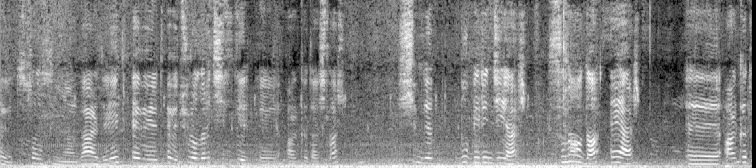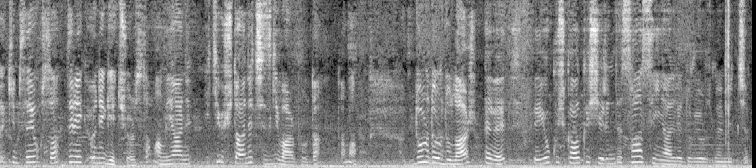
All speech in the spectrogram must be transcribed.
Evet, sol sinyal verdik. Evet, evet şuraları çizdi e, arkadaşlar. Şimdi bu birinci yer. Sınavda eğer e, arkada kimse yoksa direkt öne geçiyoruz tamam mı? Yani 2-3 tane çizgi var burada. Tamam. Durdurdular. Evet. Ve yokuş kalkış yerinde sağ sinyalle duruyoruz Mehmetciğim.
